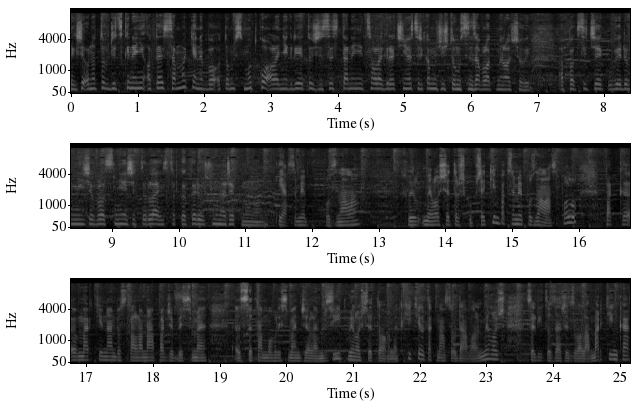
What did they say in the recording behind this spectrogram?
takže ono to vždycky není o té samotě nebo o tom smutku, ale někdy je to, že se stane něco legračního a si říkám, že to musím zavolat Milošovi. A pak si člověk uvědomí, že vlastně, že tohle je historka, kterou už mu neřeknu. No. Já jsem je poznala Miloše trošku předtím, pak jsem je poznala spolu, pak eh, Martina dostala nápad, že bychom eh, se tam mohli s manželem vzít. Miloš se toho hned chytil, tak nás oddával Miloš, celý to zařizovala Martinka.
